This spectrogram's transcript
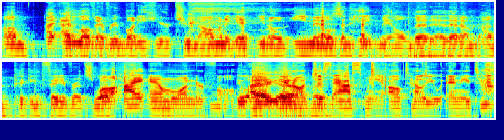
um, I, I love everybody here too. Now I'm going to get you know emails and hate mail that that I'm, I'm picking favorites. well, I am wonderful. You- I, you know, just ask me. I'll tell you anytime.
